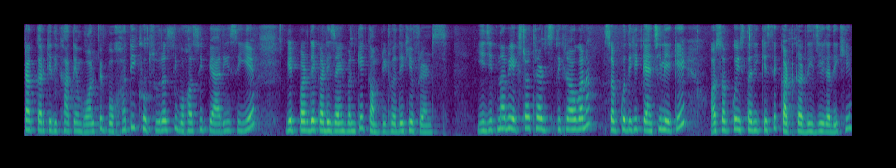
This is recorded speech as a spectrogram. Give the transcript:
टक करके दिखाते हैं वॉल पे। बहुत ही खूबसूरत सी, बहुत सी प्यारी सी ये गेट पर्दे का डिज़ाइन बन के कंप्लीट हुआ। देखिए फ्रेंड्स ये जितना भी एक्स्ट्रा थ्रेड्स दिख रहा होगा ना, सबको देखिए कैंची लेके और सबको इस तरीके से कट कर दीजिएगा। देखिए,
